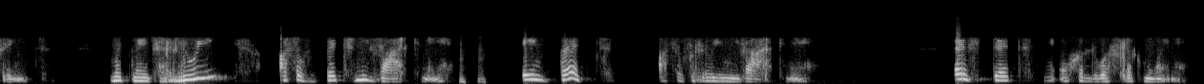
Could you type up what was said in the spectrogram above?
vriend, moet mens roei asof dit nie werk nie en bid asof roei nie werk nie." Is dit nie ongelooflik mooi nie?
